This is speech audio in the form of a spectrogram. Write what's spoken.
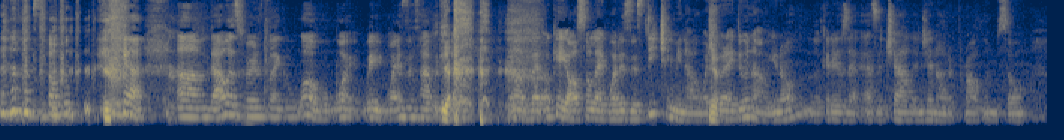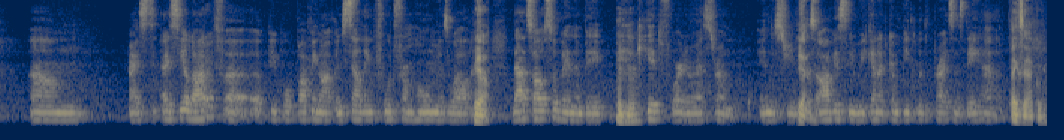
so, yeah, um, that was first like, whoa, what? Wait, why is this happening? Yeah. Uh, but okay, also like, what is this teaching me now? What Yeah. should I do now? You know, look at it as a, as a challenge and not a problem. So, um, I see a lot of uh, people popping up and selling food from home as well. And Yeah. That's also been a big, big hit for the restaurant industry Yeah. because obviously we cannot compete with the prices they have Exactly.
